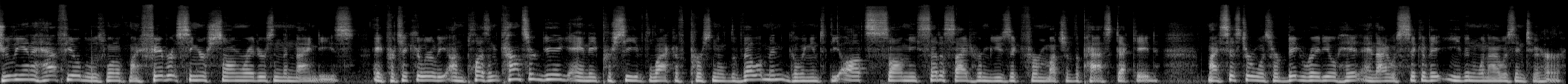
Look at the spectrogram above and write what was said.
Juliana Hatfield was one of my favorite singer songwriters in the 90s. A particularly unpleasant concert gig and a perceived lack of personal development going into the aughts saw me set aside her music for much of the past decade. My sister was her big radio hit, and I was sick of it even when I was into her.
